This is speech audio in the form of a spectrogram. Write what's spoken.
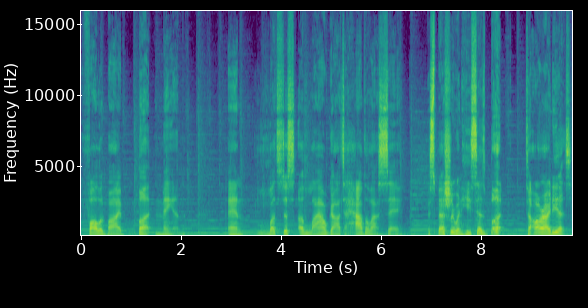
followed by but man. And let's just allow God to have the last say, especially when He says but to our ideas.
